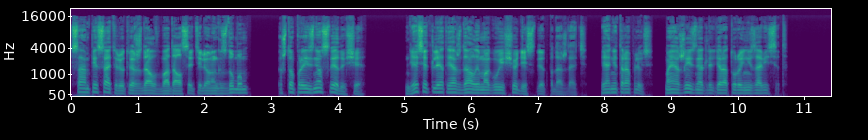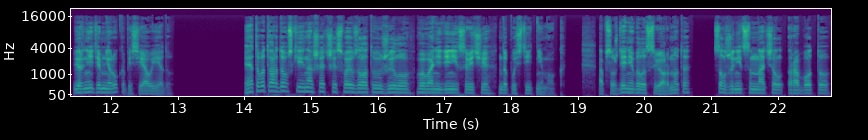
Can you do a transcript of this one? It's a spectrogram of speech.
Сам писатель утверждал, вбодался теленок с дубом, что произнес следующее Десять лет я ждал и могу еще десять лет подождать. Я не тороплюсь. Моя жизнь от литературы не зависит. Верните мне рукопись, я уеду. Этого Твардовский, нашедший свою золотую жилу в Иване Денисовиче, допустить не мог. Обсуждение было свернуто, Солженицын начал работу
